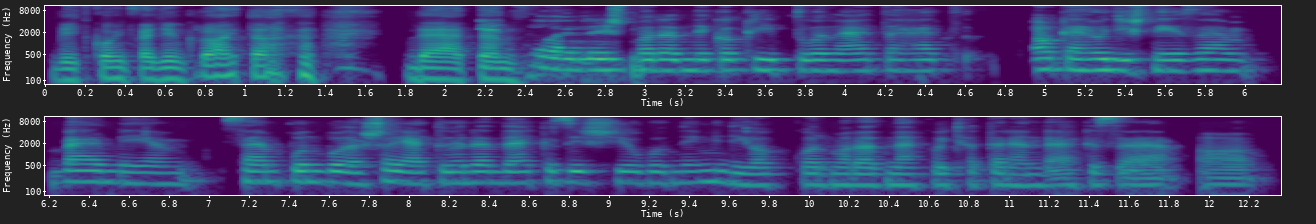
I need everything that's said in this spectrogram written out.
bitcoint vegyünk rajta, de hát nem. Én továbbra is maradnék a kriptónál, tehát akárhogy is nézem, bármilyen szempontból a saját önrendelkezési jogod még mindig akkor marad meg, hogyha te rendelkezel a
